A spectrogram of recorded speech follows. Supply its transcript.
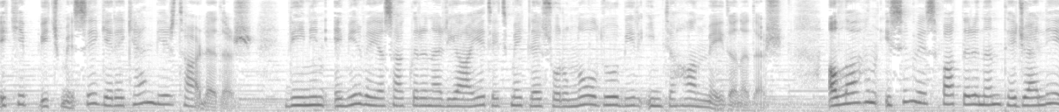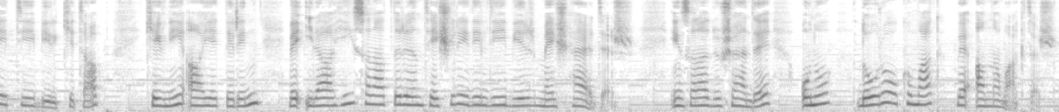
ekip biçmesi gereken bir tarladır. Dinin emir ve yasaklarına riayet etmekle sorumlu olduğu bir imtihan meydanıdır. Allah'ın isim ve sıfatlarının tecelli ettiği bir kitap, kevni ayetlerin ve ilahi sanatların teşhir edildiği bir meşherdir. İnsana düşen de onu doğru okumak ve anlamaktır.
